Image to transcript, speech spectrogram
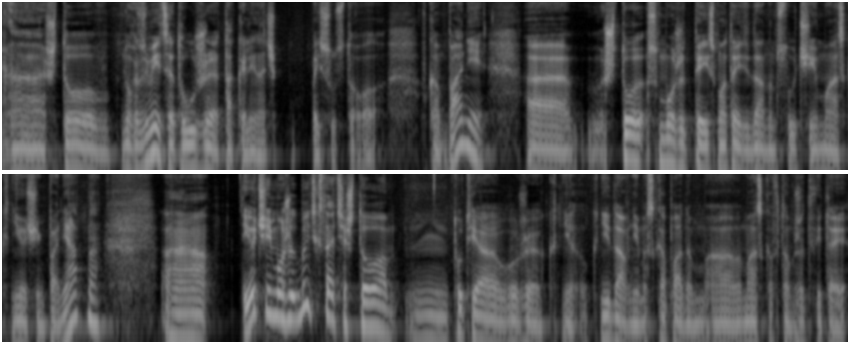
а, что, ну, разумеется, это уже так или иначе присутствовало в компании. Что сможет пересмотреть в данном случае Маск, не очень понятно. И очень может быть, кстати, что тут я уже к, не, к недавним эскападам а, Маска в том же Твиттере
